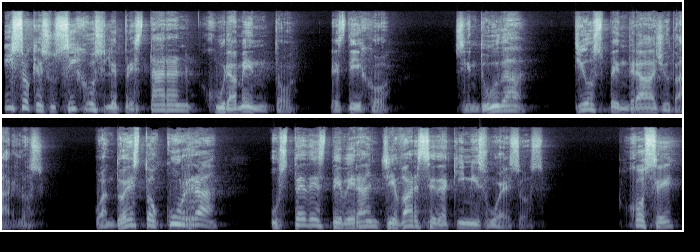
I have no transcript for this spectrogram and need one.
hizo que sus hijos le prestaran juramento. Les dijo, sin duda, Dios vendrá a ayudarlos. Cuando esto ocurra, ustedes deberán llevarse de aquí mis huesos. José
